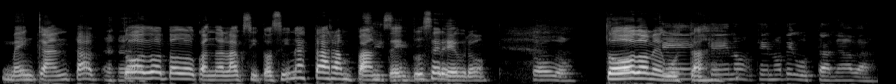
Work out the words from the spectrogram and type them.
Me encanta todo, todo. Cuando la oxitocina está rampante en tu cerebro. Todo. Todo me gusta. Que no, que no te gusta nada.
